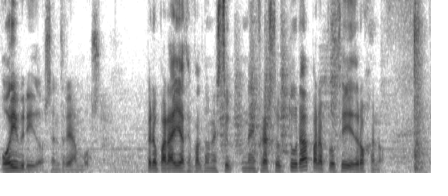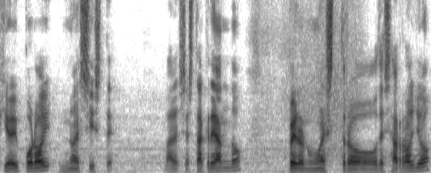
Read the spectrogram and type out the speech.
o híbridos entre ambos. Pero para ello hace falta una infraestructura para producir hidrógeno, que hoy por hoy no existe. Se está creando, pero nuestro desarrollo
